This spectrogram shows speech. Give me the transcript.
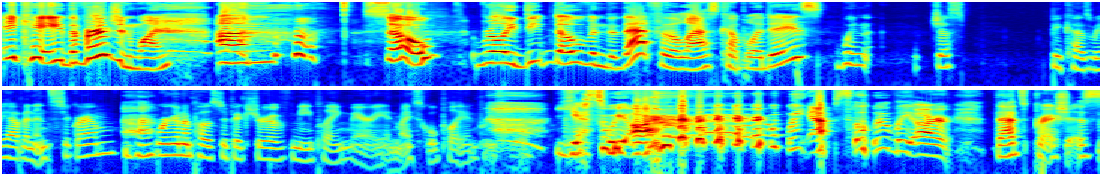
AKA the virgin one. Um so really deep dove into that for the last couple of days. when just because we have an Instagram, Uh-huh. we're gonna post a picture of me playing Mary in my school play in preschool. Yes, we are. we absolutely are. That's precious.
